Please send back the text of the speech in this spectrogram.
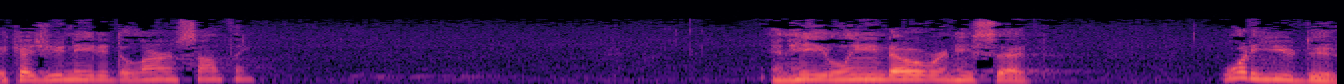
because you needed to learn something? And he leaned over and he said, What do you do?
